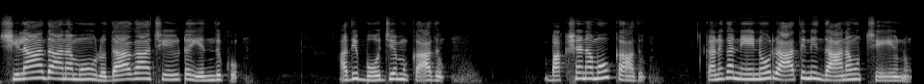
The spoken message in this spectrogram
శిలాదానము వృధాగా చేయుట ఎందుకు? అది భోజ్యము కాదు భక్షణము కాదు. కనుక నేను రాతిని దానము చేయును.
